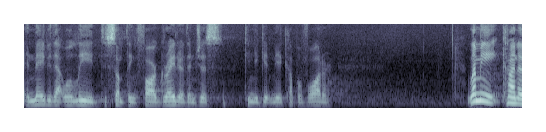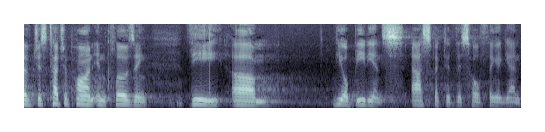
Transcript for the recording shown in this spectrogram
And maybe that will lead to something far greater than just, can you get me a cup of water? Let me kind of just touch upon, in closing, the, um, the obedience aspect of this whole thing again.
